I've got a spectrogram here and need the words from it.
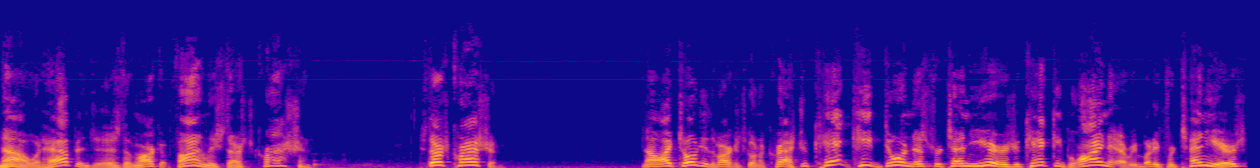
Now, what happens is the market finally starts crashing. Starts crashing. Now, I told you the market's going to crash. You can't keep doing this for 10 years. You can't keep lying to everybody for 10 years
